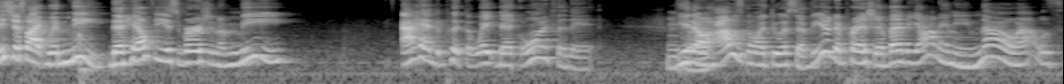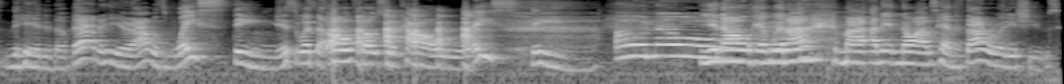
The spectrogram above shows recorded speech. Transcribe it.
It's just like with me, the healthiest version of me, I had to put the weight back on for that. You know, I was going through a severe depression, baby. Y'all didn't even know. I was headed up out of here. I was wasting. It's what the old folks would call wasting. Oh no. You know, and when I my I didn't know I was having thyroid issues.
